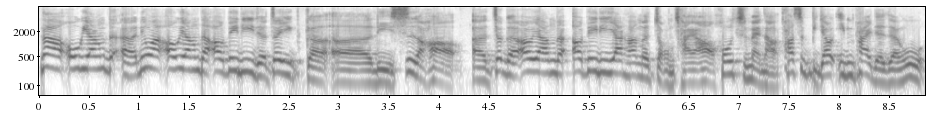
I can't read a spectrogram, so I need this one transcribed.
那欧央的呃，另外欧央的奥地利的这一个呃理事哈，呃，这个欧央的奥地利央行的总裁啊，Holzmann 啊，他是比较鹰派的人物，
